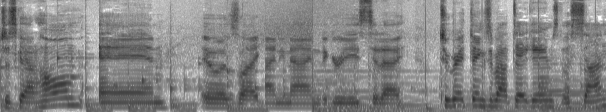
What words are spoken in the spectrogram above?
Just got home and it was like 99 degrees today. Two great things about day games, the sun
